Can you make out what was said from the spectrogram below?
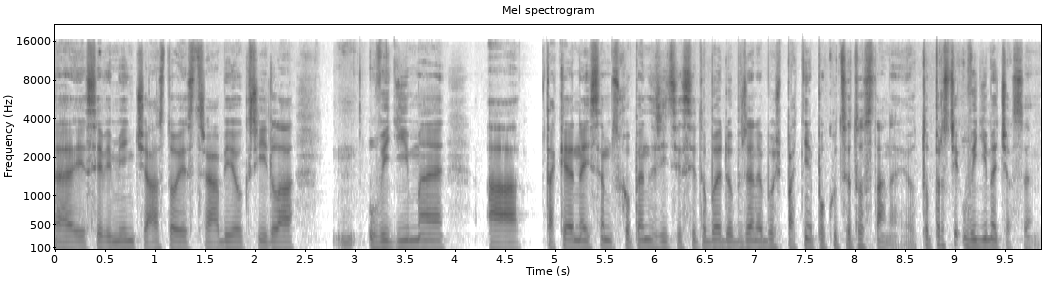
eh, jestli vymění část toho jestřábího křídla, hm, uvidíme a také nejsem schopen říct, jestli to bude dobře nebo špatně, pokud se to stane. Jo? To prostě uvidíme časem.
